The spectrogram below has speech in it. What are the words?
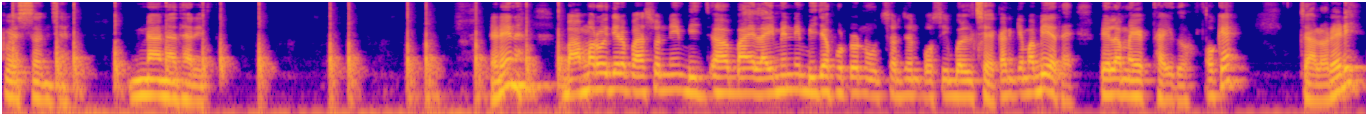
ક્વેશ્ચન છે. જ્ઞાન આધારિત. રેડી ને? બામર હોય ત્યારે પાસવર્ડની બીજા બાય લાઇમેનની બીજા ફોટોનું ઉત્સર્જન પોસિબલ છે. કારણ કે એમાં બે થાય. પહેલામાં એક થાય તો. ઓકે ચાલો રેડી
